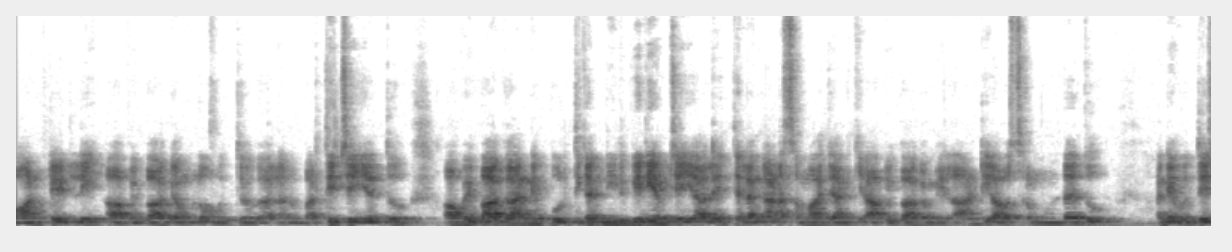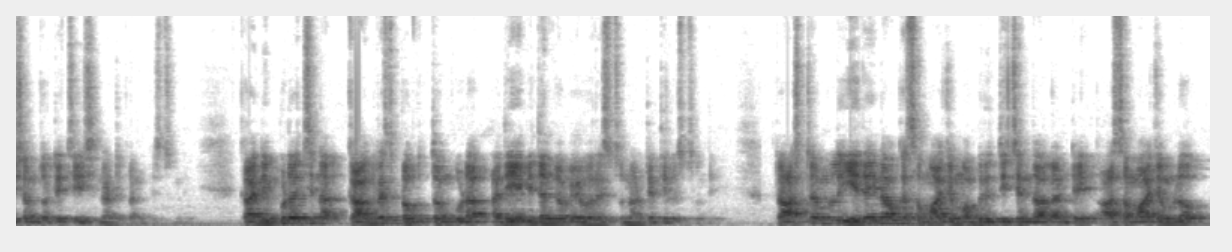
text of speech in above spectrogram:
వాంటెడ్లీ ఆ విభాగంలో ఉద్యోగాలను భర్తీ చేయొద్దు. ఆ విభాగాన్ని పూర్తిగా నిర్వీర్యం చేయాలి. తెలంగాణ సమాజానికి ఆ విభాగం ఎలాంటి అవసరం ఉండదు అనే ఉద్దేశంతో చేసినట్టు కనిపిస్తుంది. కానీ ఇప్పుడు వచ్చిన కాంగ్రెస్ ప్రభుత్వం కూడా అదే విధంగా వ్యవహరిస్తున్నట్టే తెలుస్తుంది. రాష్ట్రంలో ఏదైనా ఒక సమాజం అభివృద్ధి చెందాలంటే ఆ సమాజంలో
